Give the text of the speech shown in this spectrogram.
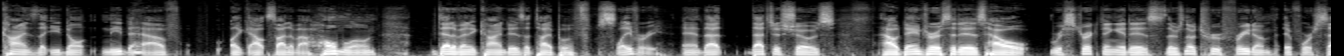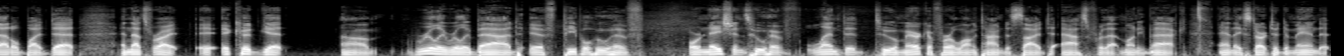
kinds that you don't need to have, like outside of a home loan, debt of any kind is a type of slavery. And that, that just shows how dangerous it is, how restricting it is there's no true freedom if we're saddled by debt. And that's right. It, it could get um, really really bad if people who have or nations who have lended to america for a long time decide to ask for that money back and they start to demand it.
